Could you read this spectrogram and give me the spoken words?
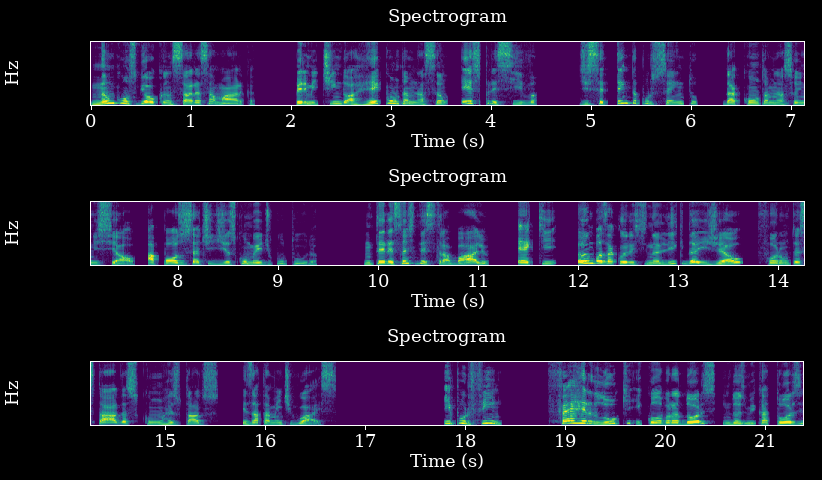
não conseguiu alcançar essa marca, permitindo a recontaminação expressiva de 70% da contaminação inicial, após os sete dias com meio de cultura. Interessante desse trabalho é que ambas a clorexidina líquida e gel foram testadas com resultados exatamente iguais. E por fim, Ferrer, Luke e colaboradores, em 2014,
